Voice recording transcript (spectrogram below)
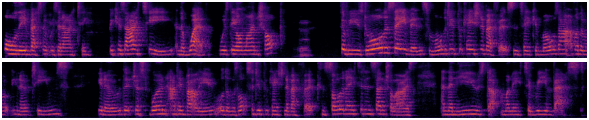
all the investment was in IT because IT and the web was the online shop. Mm. so we used all the savings from all the duplication of efforts and taking roles out of other you know teams you know, that just weren't adding value or there was lots of duplication of effort, consolidated and centralized, and then used that money to reinvest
